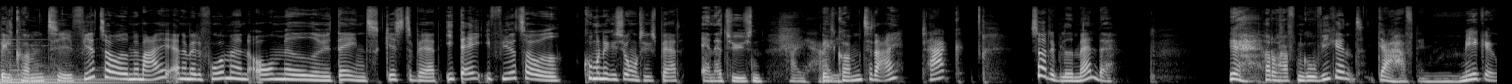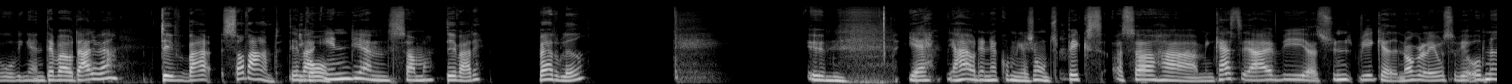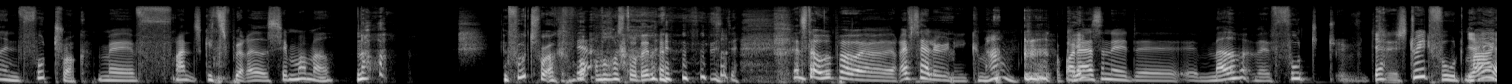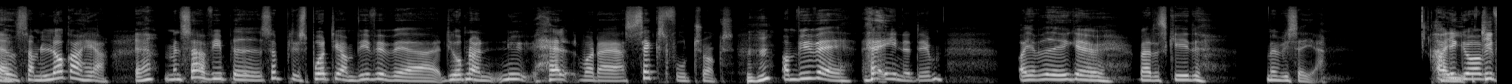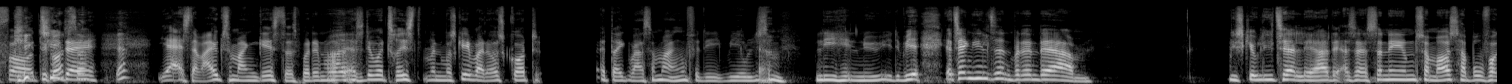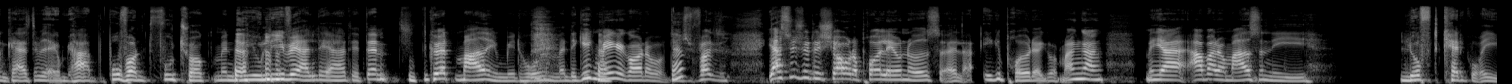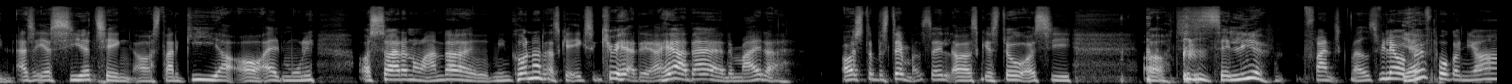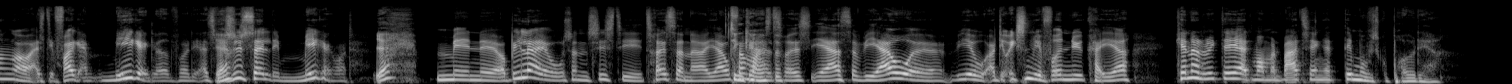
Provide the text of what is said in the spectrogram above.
Velkommen til Firtoget med mig, Anna Mette Furman, og med øh, dagens gæstevært i dag i Firtoget, kommunikationsekspert Anna Thysen. Hej, hej. Velkommen til dig. Tak. Så er det blevet mandag. Ja, Har du haft en god weekend? jeg har haft en mega god weekend. Det var jo dejligt vejr. Det var så varmt Det var går. Indian sommer. Det var det. Hvad har du lavet? Øhm, ja, jeg har jo den her kommunikationsbiks, og så har min kæreste og jeg, vi og synes, vi ikke havde nok at lave, så vi har åbnet en food truck med fransk inspireret simmermad. Nå, en food truck. Hvor, ja. hvor står den hen? Den står ude på øh, Refshaløen i København, okay. hvor der er sådan et øh, mad, øh, food, Ja. ja. street food Ja, ja. marked, som lukker her. Ja. Men så er vi blevet, så blev spurgt de, om vi vil være, de åbner en ny hal, hvor der er seks food trucks. Mhm. Om vi vil have en af dem. Og jeg ved ikke, øh, hvad der skete, men vi sagde ja. Har det I- gjorde vi gik- for gik det 10 godt så? dage. Ja. Ja, altså, der var jo ikke så mange gæster på den måde. Nej. Altså, det var trist, men måske var det også godt, at der ikke var så mange, fordi vi er jo ligesom ja. lige helt nye i det. Vi, jeg tænkte hele tiden på den der... um, Vi skal jo lige til at lære det. Altså, sådan en, som også har brug for en kæreste, jeg ved ikke, om vi har brug for en food truck, men ja. vi er jo lige ved at lære det. Den kørte meget i mit hoved, men det gik Ja. mega godt. Og det, Ja. folk, jeg synes jo, det er sjovt at prøve at lave noget, så, eller ikke prøve, det har jeg gjort mange gange, men jeg arbejder jo meget sådan i luftkategorien. Altså, jeg siger ting og strategier og alt muligt. Og så er der nogle andre, øh, mine kunder, der skal eksekvere det. Og her, der er det mig, der os, der bestemmer selv og skal stå og sige og sælge fransk mad. Så vi laver Ja. bøf bourguignon, og altså, det folk er mega glade for det. Altså, Ja. jeg synes selv, det er mega godt. Ja. Men, øh, og Billa er jo sådan sidst i 60'erne, og jeg er jo Din kæreste. 55. Ja, så vi er jo, øh, vi er jo, og det er jo ikke sådan, vi har fået en ny karriere. Kender du ikke det, at hvor man bare tænker, det må vi skulle prøve det her?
